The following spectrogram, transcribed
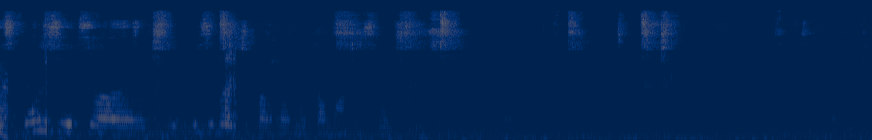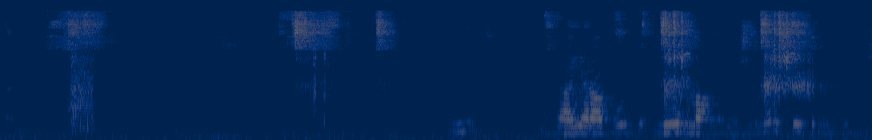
Используется. Вы- Вызывайте пожарную команду срочно. И, да, я работаю и у главного инженера Щекина Юрьевна.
